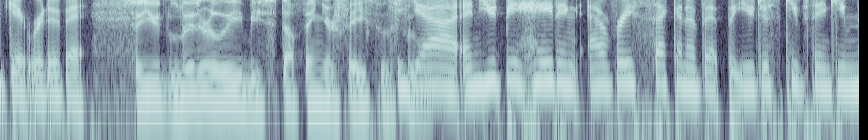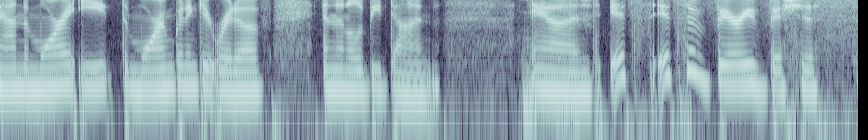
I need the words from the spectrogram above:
get rid of it So you'd literally be stuffing your face with food. yeah and you'd be hating every second of it but you just keep thinking man the more i eat the more i'm going to get rid of and then it'll be done Oh and it's it's a very vicious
